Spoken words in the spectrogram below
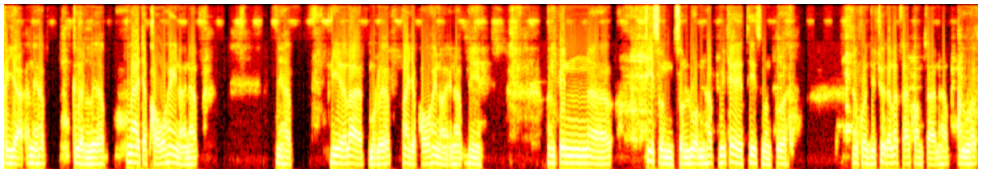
ขยะนะครับ เกลื่อนเลยครับ น่าจะเผาให้หน่อยนะครับ นี่ครับเรียราดหมดเลยครับ น่าจะเผาให้หน่อยนะครับ นี่ มันเป็นที่ส่วนส่วนรวมนะครับ ไม่ใช่ที่ส่วนตัวทุกคนจะช่วยกันรักษาความสะอาดนะครับ ดูครับ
